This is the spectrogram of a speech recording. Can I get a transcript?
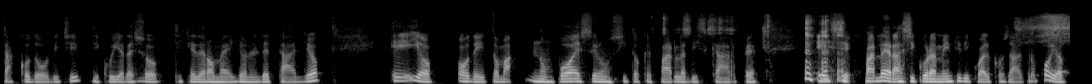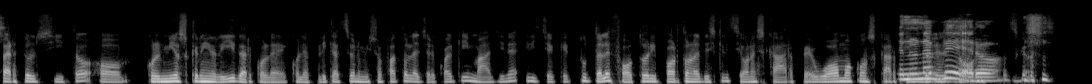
Tacco 12, di cui adesso ti chiederò meglio nel dettaglio, e io ho detto, ma non può essere un sito che parla di scarpe e se, parlerà sicuramente di qualcos'altro. Poi ho aperto il sito, ho, col mio screen reader, con le, con le, applicazioni, mi sono fatto leggere qualche immagine e dice che tutte le foto riportano la descrizione scarpe, uomo con scarpe. E non è vero.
